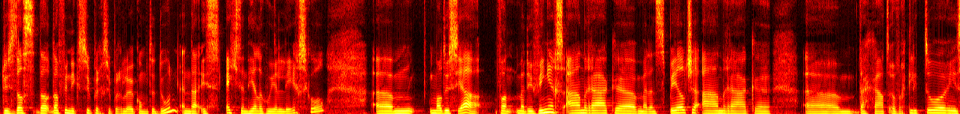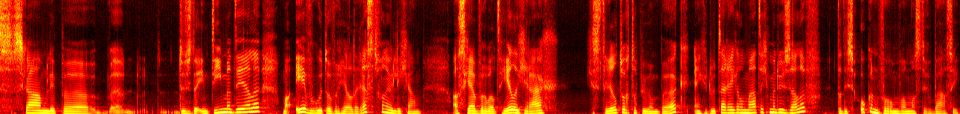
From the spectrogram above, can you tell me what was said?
Dus dat, dat, dat vind ik super, super leuk om te doen en dat is echt een hele goede leerschool. Ehm, maar dus ja, van met je vingers aanraken, met een speeltje aanraken, ehm, dat gaat over clitoris, schaamlippen, eh, dus de intieme delen, maar evengoed over heel de rest van je lichaam. Als jij bijvoorbeeld heel graag gestreeld wordt op je buik en je doet dat regelmatig met jezelf, dat is ook een vorm van masturbatie.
